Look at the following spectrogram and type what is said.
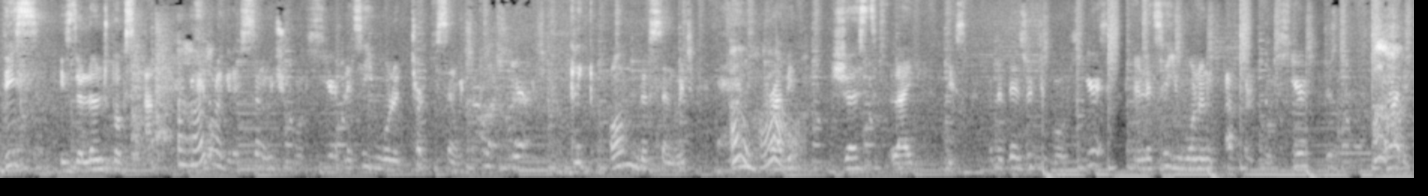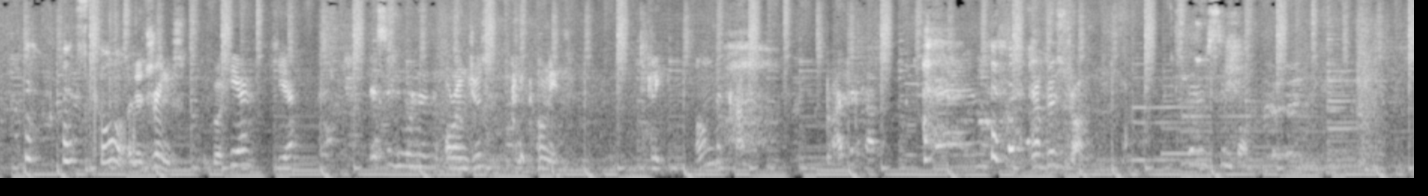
This is the Lunchbox app. Uh-huh. If you want to get a sandwich, you go here. Let's say you want a turkey sandwich. Click here, click on the sandwich, and Oh, wow. grab it just like this. For the dessert, you go here, and let's say you want an apple. Go here, just grab it. That's cool. For the drinks, you go here, here. Let's say you want an orange juice. Click on it. Click on the cup. Grab the cup, and grab the straw. It's very simple.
